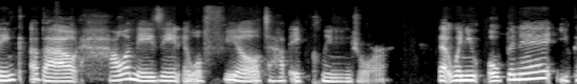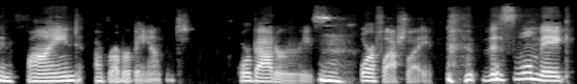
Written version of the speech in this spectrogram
think about how amazing it will feel to have a clean drawer. That when you open it, you can find a rubber band or batteries mm. or a flashlight. this will make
